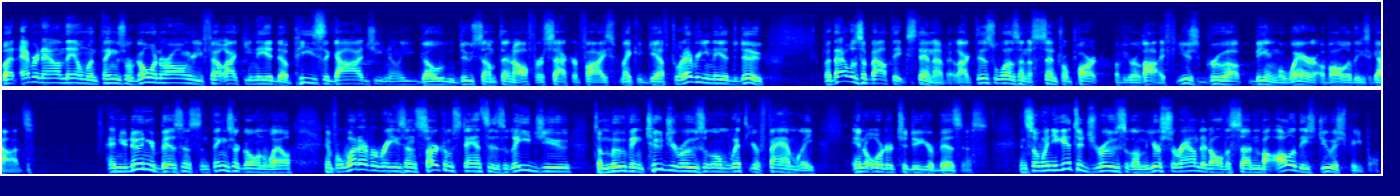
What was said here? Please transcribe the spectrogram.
but every now and then when things were going wrong or you felt like you needed to appease the gods, you know, you go and do something, offer a sacrifice, make a gift, whatever you needed to do. But that was about the extent of it. Like this wasn't a central part of your life. You just grew up being aware of all of these gods and you're doing your business and things are going well, and for whatever reason, circumstances lead you to moving to Jerusalem with your family in order to do your business. And so when you get to Jerusalem, you're surrounded all of a sudden by all of these Jewish people.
